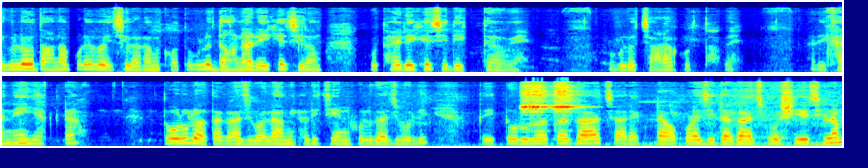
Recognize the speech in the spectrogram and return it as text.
এগুলো দানা পড়ে হয়েছিল আর আমি কতগুলো দানা রেখেছিলাম, কোথায় রেখেছি দেখতে হবে। ওগুলো চারা করতে হবে। আর এখানেই একটা তরুলতা গাছ বলে, আমি খালি চেন ফুল গাছ বলি। তো এই তরুলতা গাছ আর একটা অপরাজিতা গাছ বসিয়েছিলাম।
